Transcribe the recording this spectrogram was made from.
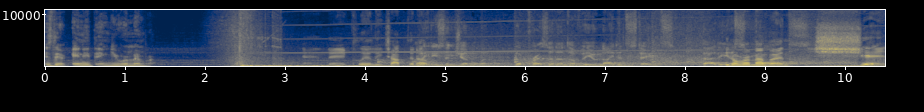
Is there anything you remember? And they clearly chopped it up. Ladies and gentlemen, the President of the United States, Thaddeus You don't remember Ross. shit.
